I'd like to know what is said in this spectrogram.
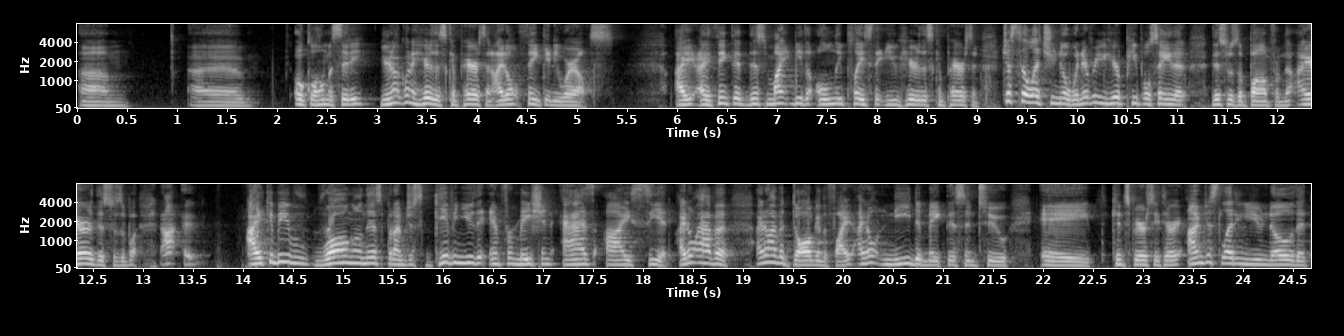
um, uh, Oklahoma City? You're not going to hear this comparison. I don't think anywhere else. I, I, think that this might be the only place that you hear this comparison. Just to let you know, whenever you hear people saying that this was a bomb from the air, this was a bomb, can be wrong on this, but I'm just giving you the information as I see it. I don't have a I don't have a dog in the fight. I don't need to make this into a conspiracy theory. I'm just letting you know that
